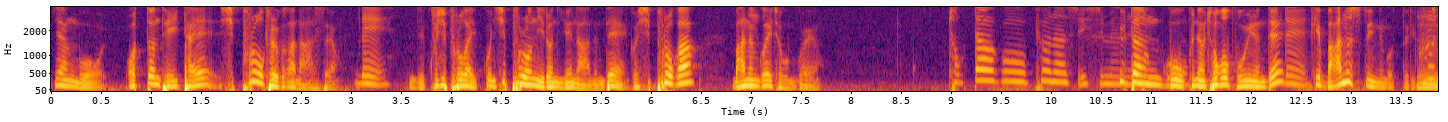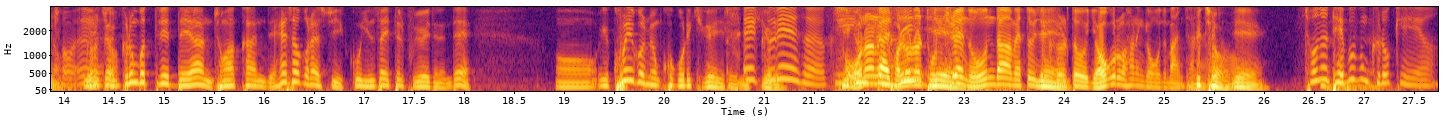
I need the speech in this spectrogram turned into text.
그냥 뭐 어떤 데이터에 10% 결과가 나왔어요. 네 이제 90%가 있고 10%는 이런 의견이 나왔는데 그 10%가 많은 거예요 적은 거예요. 적다고 표현할 수 있으면 일단 적고. 뭐 그냥 적어 보이는데 네. 그게 많을 수도 있는 것들이거든요. 그렇죠. 예. 그러니까 그렇죠. 그런 것들에 대한 정확한 이제 해석을 할 수 있고 insight를 부여해야 되는데 어 이게 코에 걸면 코걸이 귀걸이 되는 네, 그래서요. 그 원하는 결론을 도출해 예. 놓은 다음에 또 이제 네. 그걸 또 역으로 하는 경우도 많잖아요. 그렇죠. 예. 저는 대부분 그렇게 해요.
